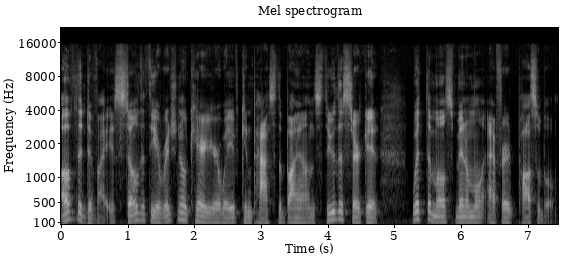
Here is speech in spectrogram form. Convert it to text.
of the device so that the original carrier wave can pass the bions through the circuit with the most minimal effort possible.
